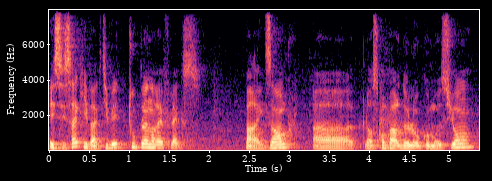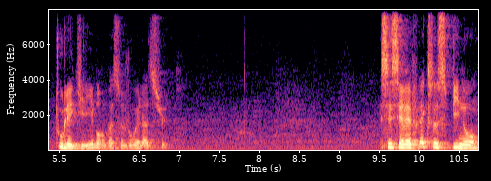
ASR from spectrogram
Et c'est ça qui va activer tout plein de réflexes. Par exemple, euh, lorsqu'on parle de locomotion, tout l'équilibre va se jouer là-dessus. C'est ces réflexes spinaux,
